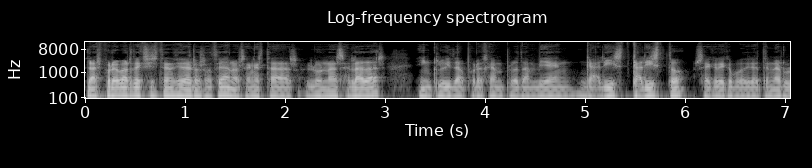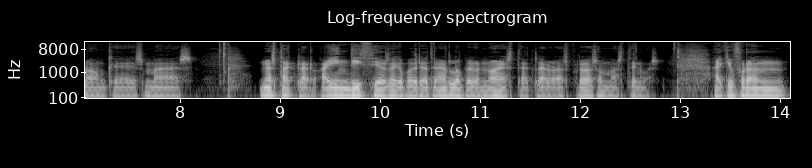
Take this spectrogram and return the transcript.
Las pruebas de existencia de los océanos en estas lunas heladas, incluida por ejemplo también Galis- Calisto, se cree que podría tenerlo, aunque es más... No está claro. Hay indicios de que podría tenerlo, pero no está claro. Las pruebas son más tenues. Aquí fueron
